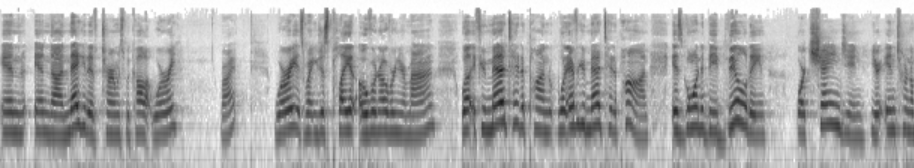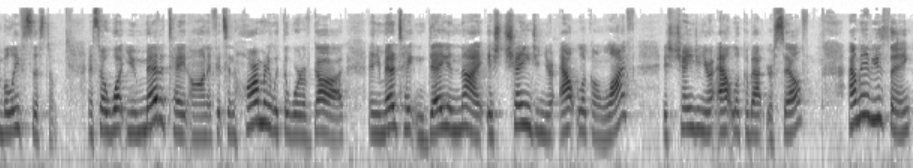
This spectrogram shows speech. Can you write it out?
in, in uh, negative terms, we call it worry, right? Worry is when you just play it over and over in your mind. Well, if you meditate upon whatever you meditate upon is going to be building or changing your internal belief system. And so, what you meditate on, if it's in harmony with the Word of God, and you meditate day and night, is changing your outlook on life, is changing your outlook about yourself. How many of you think,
